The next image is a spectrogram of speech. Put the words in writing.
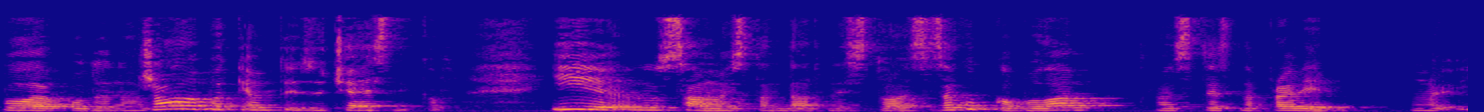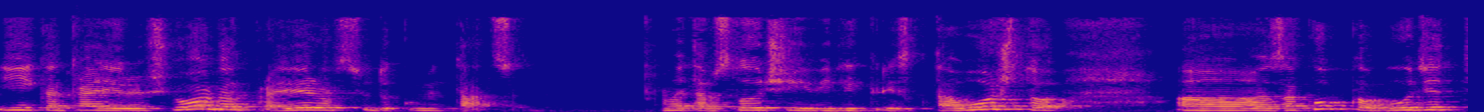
Была подана жалоба кем-то из участников, и ну, самая стандартная ситуация, закупка была, соответственно, проверена и контролирующий орган проверил всю документацию. В этом случае велик риск того, что а, закупка будет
